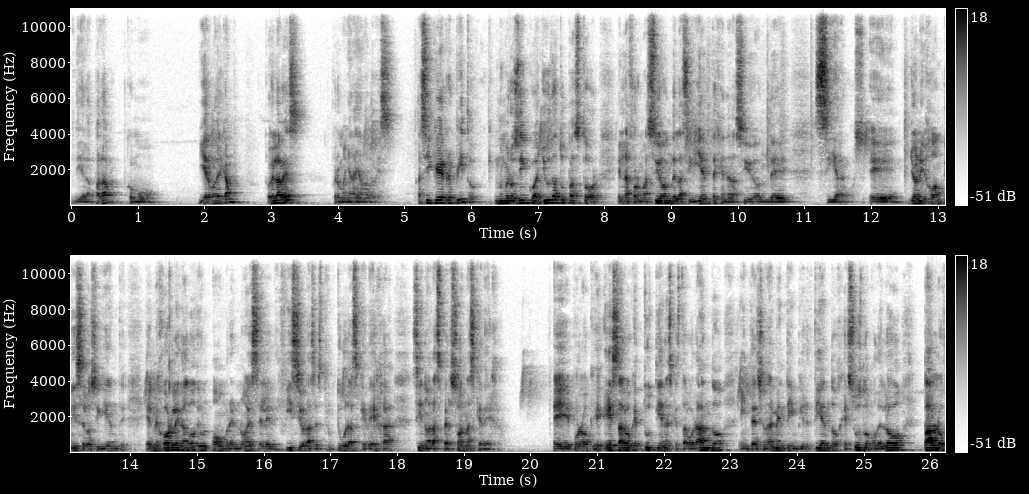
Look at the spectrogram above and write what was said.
diría la palabra, como hierba de campo. Hoy la ves, pero mañana ya no la ves. Así que repito, número 5, ayuda a tu pastor en la formación de la siguiente generación de siervos. Eh, Johnny Hunt dice lo siguiente, el mejor legado de un hombre no es el edificio, las estructuras que deja, sino las personas que deja. Eh, por lo que es algo que tú tienes que estar orando intencionalmente invirtiendo. Jesús lo modeló, Pablo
